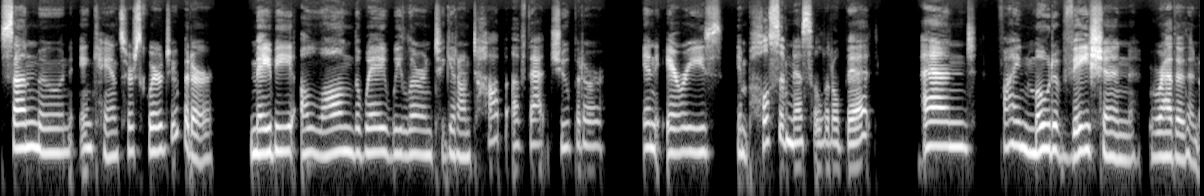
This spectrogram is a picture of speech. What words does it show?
sun moon in Cancer square Jupiter. Maybe along the way, we learn to get on top of that Jupiter in Aries impulsiveness a little bit and find motivation rather than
